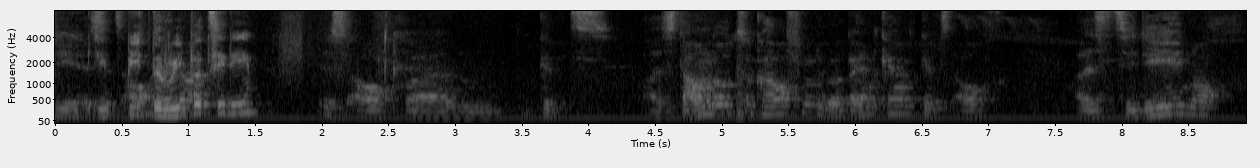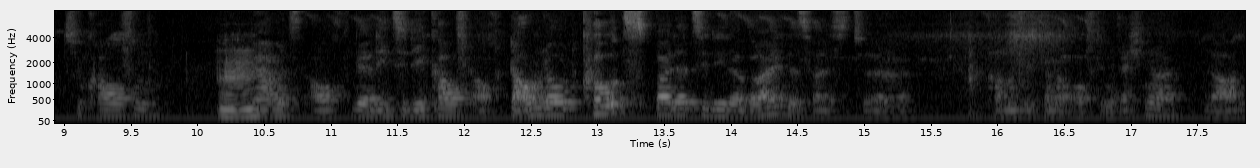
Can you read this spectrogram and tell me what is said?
Die ist Die Beat the Reaper CD. Ist auch, ähm, gibt's als Download zu kaufen über Bandcamp, gibt es auch als CD noch zu kaufen. Mhm. Wir haben jetzt auch, wer die CD kauft, auch Download-Codes bei der CD dabei. Das heißt, äh, kann man sich dann auch auf den Rechner laden.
